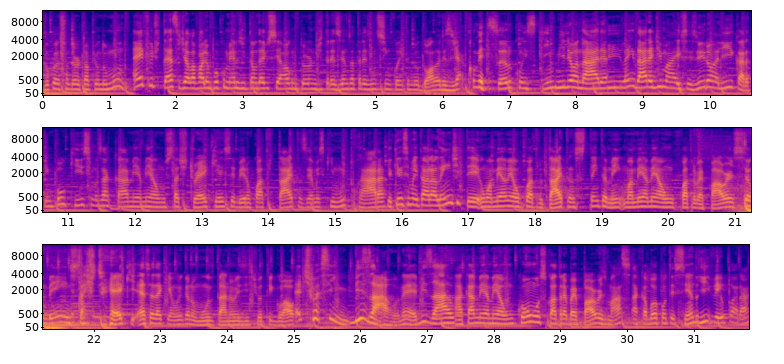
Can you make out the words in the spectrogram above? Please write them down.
do colecionador top 1 do mundo é em field test, ela vale um pouco menos, então deve ser algo em torno de 300 a 350 mil dólares, já começando com skin milionária e lendária demais demais. Vocês viram ali, cara, tem pouquíssimas AK661 Stat Track que receberam 4 Titans. É uma skin muito rara. E aqui nesse inventário, além de ter uma 661 4 Titans, tem também uma 661 4 By Powers. Também Stat Track. Essa daqui é única no mundo, tá? Não existe outra igual. É tipo assim, bizarro, né? É bizarro. A AK661 com os 4 By Powers, mas acabou acontecendo e veio parar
